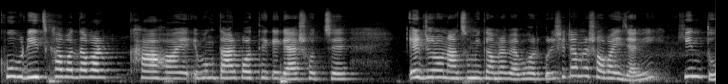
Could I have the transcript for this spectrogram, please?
খুব রিচ খাবার দাবার খাওয়া হয় এবং তারপর থেকে গ্যাস হচ্ছে, এর জন্য নাচুমিকা আমরা ব্যবহার করি, সেটা আমরা সবাই জানি, কিন্তু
